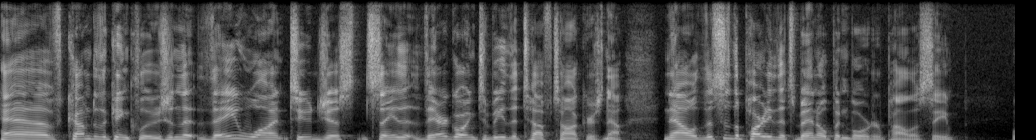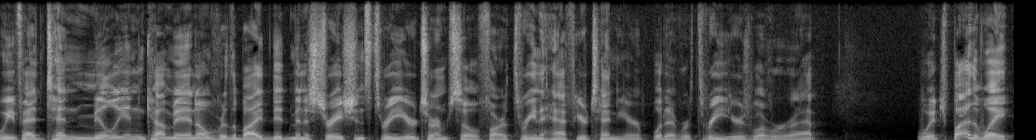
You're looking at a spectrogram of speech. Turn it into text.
have come to the conclusion that they want to just say that they're going to be the tough talkers now. Now, this is the party that's been open border policy. We've had 10 million come in over the Biden administration's three year term so far, three and a half year, 10 year, whatever, three years, wherever we're at. Which, by the way,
